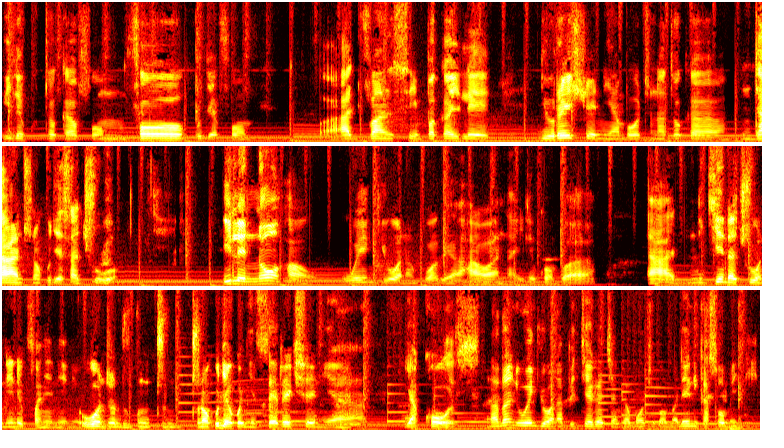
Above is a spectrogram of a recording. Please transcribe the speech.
ile kutoka form 4 kuja form advance mpaka ile duration ambayo tunatoka ndani tunakuja sa chuo. Ile know-how wengi wanakuaga hawana ile kwamba uh, nikienda chuo niende kufanya nini? Huo tunakuja kwenye selection ya ya course. Nadhani wengi wanapitiaga changamoto kwamba nini kasome nini?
